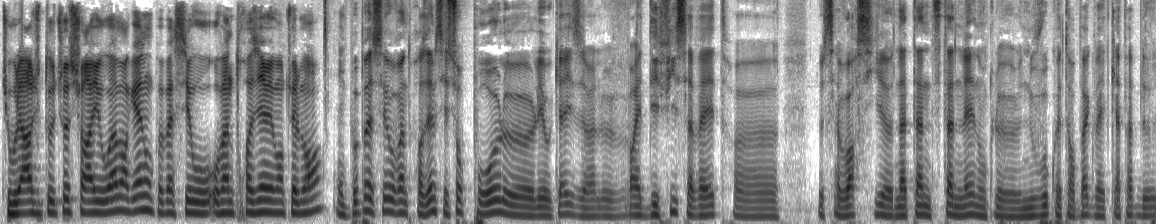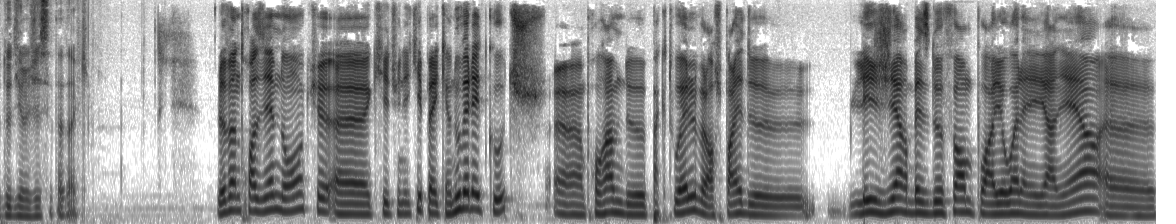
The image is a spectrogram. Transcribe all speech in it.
Tu voulais rajouter autre chose sur Iowa, Morgan? On peut passer au, 23e éventuellement? On peut passer au 23e. C'est sûr pour eux, le, les Hawkeyes, le vrai défi, ça va être de savoir si Nathan Stanley, donc le nouveau quarterback, va être capable de diriger cette attaque. Le 23e donc, euh, qui est une équipe avec un nouvel head coach, euh, un programme de Pac-12. Alors je parlais de légère baisse de forme pour Iowa l'année dernière. Euh,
